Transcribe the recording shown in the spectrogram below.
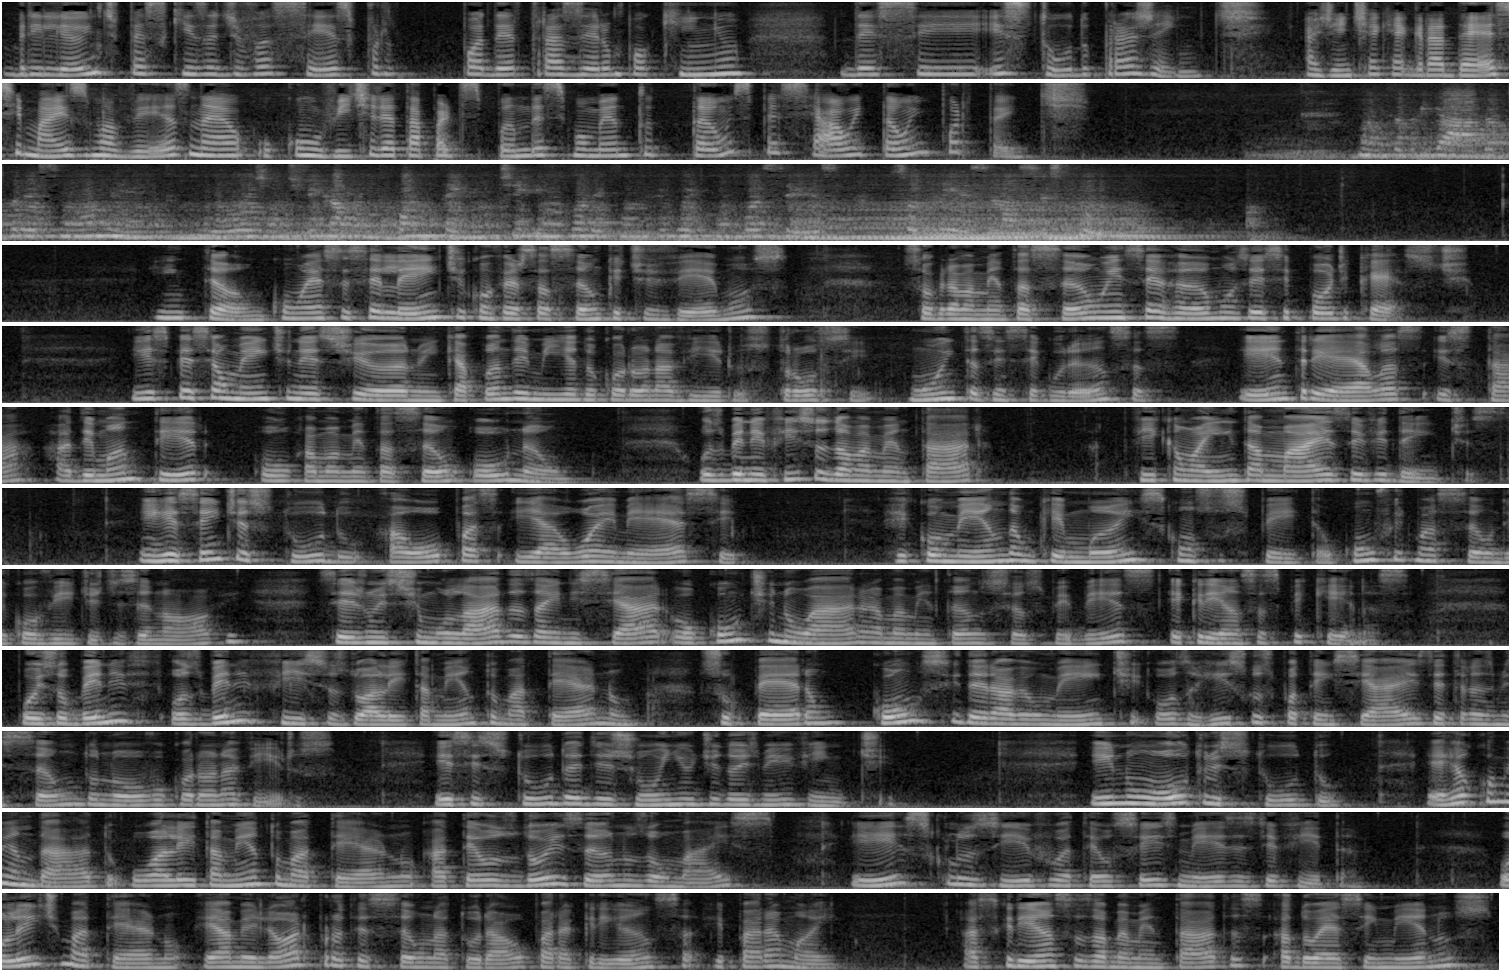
brilhante pesquisa de vocês, por poder trazer um pouquinho desse estudo para a gente. A gente é que agradece mais uma vez, né, o convite de estar participando desse momento tão especial e tão importante. Muito obrigada por esse momento. E a gente fica muito contente em poder contribuir com vocês sobre esse nosso estudo. Então, com essa excelente conversação que tivemos sobre a amamentação, encerramos esse podcast. E especialmente neste ano em que a pandemia do coronavírus trouxe muitas inseguranças, e entre elas está a de manter a amamentação ou não. Os benefícios do amamentar ficam ainda mais evidentes. Em recente estudo, a OPAS e a OMS recomendam que mães com suspeita ou confirmação de Covid-19 sejam estimuladas a iniciar ou continuar amamentando seus bebês e crianças pequenas, pois os benefícios do aleitamento materno superam consideravelmente os riscos potenciais de transmissão do novo coronavírus. Esse estudo é de junho de 2020. E num outro estudo, é recomendado o aleitamento materno até os dois anos ou mais e exclusivo até os seis meses de vida. O leite materno é a melhor proteção natural para a criança e para a mãe. As crianças amamentadas adoecem menos,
